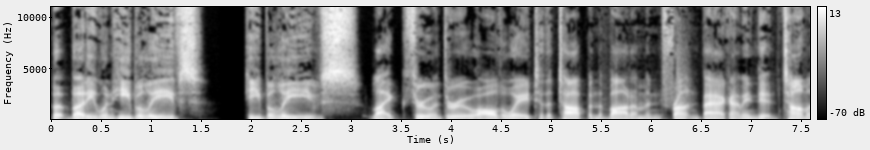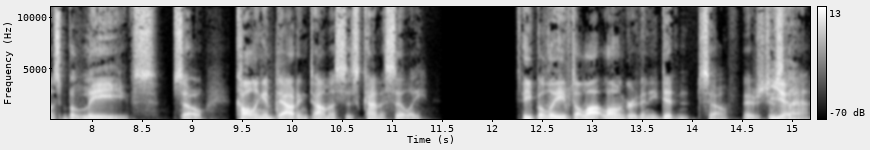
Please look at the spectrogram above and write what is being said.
But buddy, when he believes, he believes like through and through, all the way to the top and the bottom and front and back. I mean, Thomas believes. So calling him doubting Thomas is kind of silly. He believed a lot longer than he didn't. So there's just Yeah.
